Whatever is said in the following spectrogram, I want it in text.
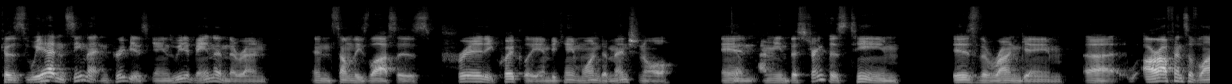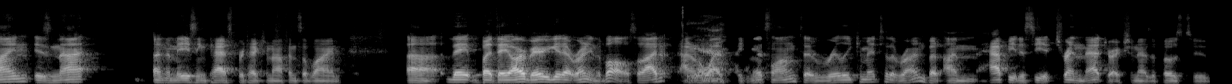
because we hadn't seen that in previous games. We abandoned the run in some of these losses pretty quickly and became one dimensional. And. I mean, the strength of this team is the run game. Uh, our offensive line is not an amazing pass protection offensive line. Uh, they but they are very good at running the ball. So I don't I don't yeah. know why it's taking this long to really commit to the run, but I'm happy to see it trend that direction as opposed to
